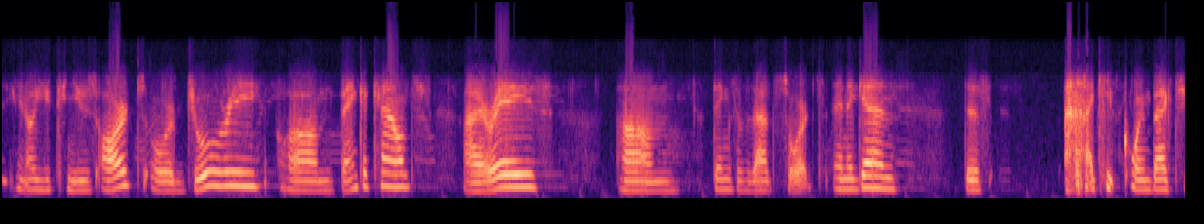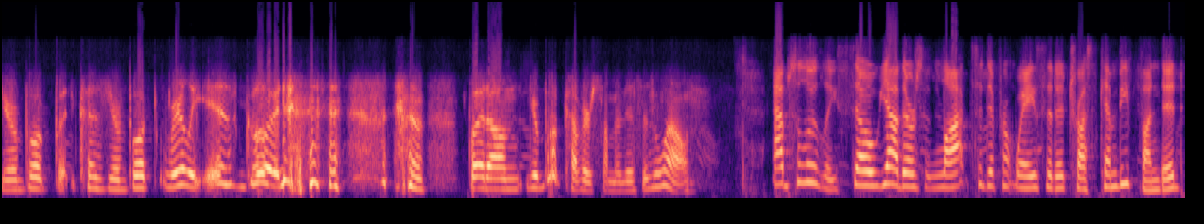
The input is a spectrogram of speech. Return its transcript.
you know you can use art or jewelry, um, bank accounts, IRAs, um, things of that sort. And again, this I keep going back to your book, but because your book really is good. but um, your book covers some of this as well. Absolutely. So, yeah, there's lots of different ways that a trust can be funded.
